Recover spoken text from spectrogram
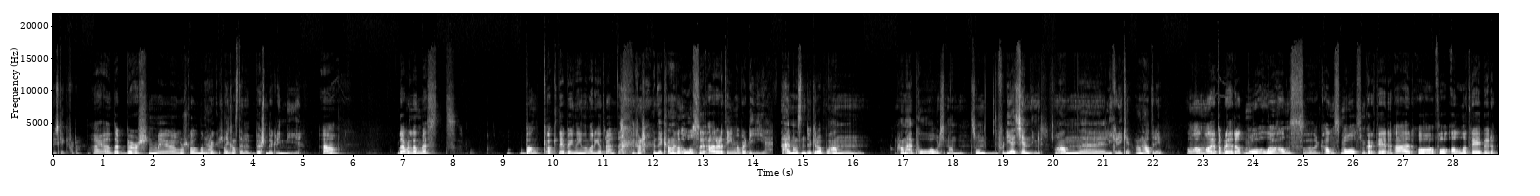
husker jeg ikke farta. Det er Børsen i Oslo de Ja, bruker sånn? det kan stemme. Børsen bruker de mye. Ja. Det er vel den mest bankaktige bygningen i Norge, tror jeg. Kanskje, det kan jeg. Den oser 'her er det ting med verdi'. Hermansen dukker opp, og han Han er på Olsmannen, som, for de er kjenninger. Og han øh, liker de ikke. Han hater de. Han, etablerer at målet hans, hans mål som karakter er å få alle tre i buret.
